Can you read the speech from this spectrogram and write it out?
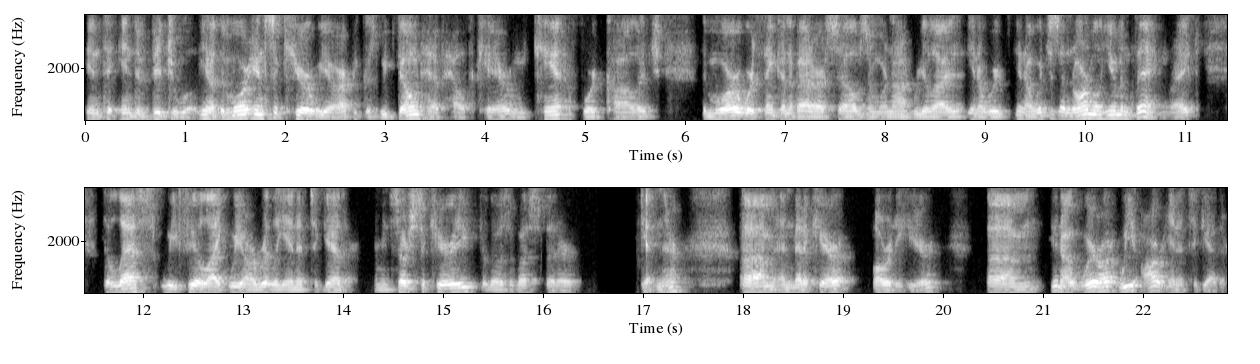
into individual, you know, the more insecure we are because we don't have health care and we can't afford college, the more we're thinking about ourselves and we're not realizing, you know, we're, you know, which is a normal human thing, right? The less we feel like we are really in it together. I mean, Social Security, for those of us that are getting there, um, and Medicare already here, um, you know, we're, we are in it together.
